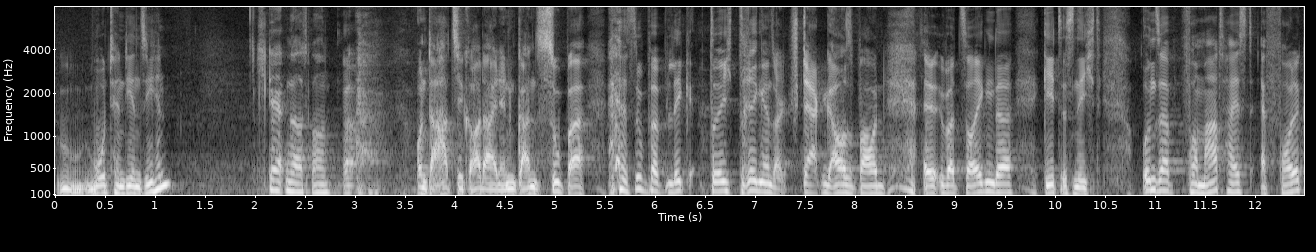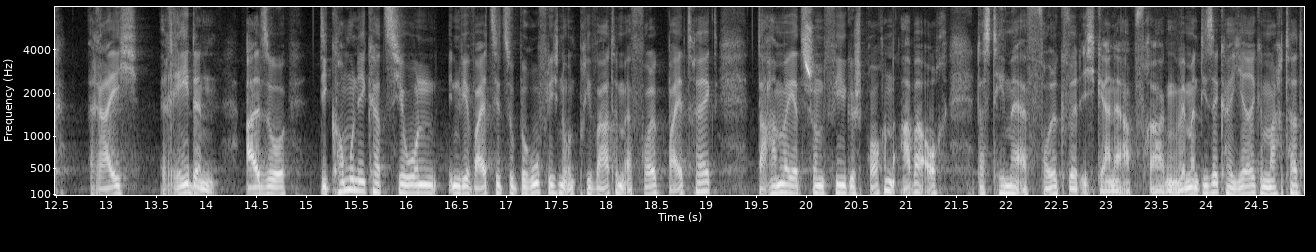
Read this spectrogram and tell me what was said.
Mhm. Wo tendieren Sie hin? Stärken ausbauen. Ja. Und da hat sie gerade einen ganz super, super Blick durchdringen, sagt, Stärken ausbauen. Äh, überzeugender geht es nicht. Unser Format heißt Erfolgreich reden. Also die Kommunikation, inwieweit sie zu beruflichen und privatem Erfolg beiträgt, da haben wir jetzt schon viel gesprochen, aber auch das Thema Erfolg würde ich gerne abfragen. Wenn man diese Karriere gemacht hat,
